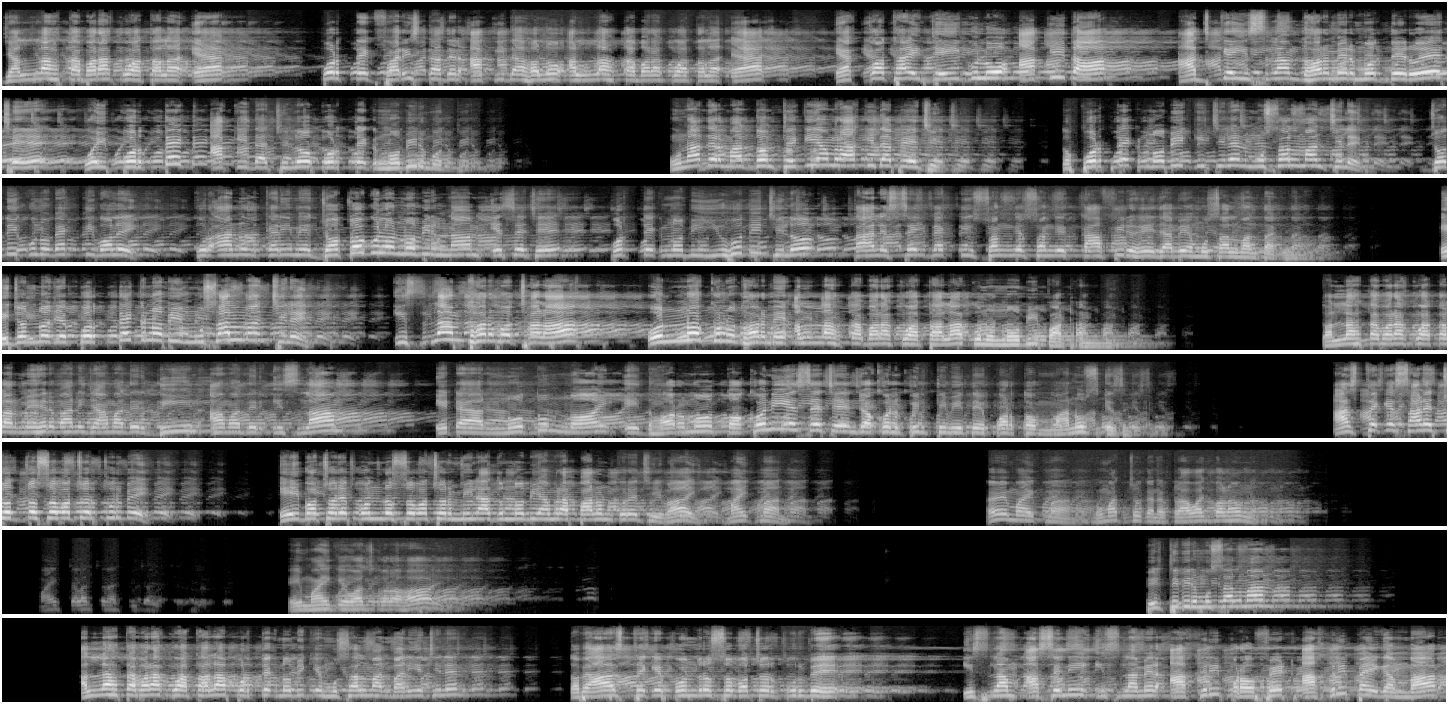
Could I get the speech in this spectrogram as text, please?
যে আল্লাহ তাবারাক ওয়া তাআলা এক। প্রত্যেক ফারিস্তাদের আকিদা হলো আল্লাহ তাবারাক ওয়া তাআলা এক। এক কথায় যেইগুলো আকিদা আজকে ইসলাম ধর্মের মধ্যে রয়েছে, ওই প্রত্যেক আকিদা ছিল প্রত্যেক নবীর মধ্যে। উনাদের মাধ্যম থেকেই আমরা আকিদা পেয়েছি। তো প্রত্যেক নবী কি ছিলেন? মুসলমান ছিলেন। যদি কোনো ব্যক্তি বলে কোরআনুল করিমে যতগুলো নবীর নাম এসেছে প্রত্যেক নবী ইহুদি ছিল তাহলে সেই ব্যক্তির সঙ্গে সঙ্গে কাফির হয়ে যাবে মুসলমান থাকবে এই জন্য যে প্রত্যেক নবী মুসলমান ছিলেন ইসলাম ধর্ম ছাড়া অন্য কোন ধর্মে আল্লাহ তাবারাক ওয়া তাআলা কোন নবী পাঠাননি। তো আল্লাহ তাবারাক ওয়া তাআলার মেহেরবানি যে আমাদের দিন, আমাদের ইসলাম, এটা নতুন নয়, এই ধর্ম তখনই এসেছে যখন পৃথিবীতে প্রথম মানুষ এসেছে। আজ থেকে সাড়ে চোদ্দশো বছর পূর্বে, এই বছরে পনেরোশো বছর মিলাদুন নবী আমরা পালন করেছি। ভাই মাইকমান এই মাইকমান ঘুমাচ্ছ কেন? একটু আওয়াজ বাড়াও না। এই মাইকে ওয়াজ করা হয়। পৃথিবীর মুসলমান। আল্লাহ তাআলা প্রত্যেক নবীকে মুসলমান বানিয়েছিলেন। তবে আজ থেকে পনেরোশো বছর পূর্বে ইসলাম আসেনি, ইসলামের আখরি প্রফেট, আখরি পেগাম্বার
